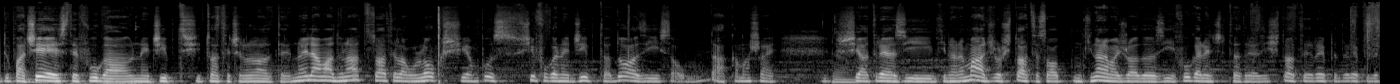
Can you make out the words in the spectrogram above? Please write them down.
după aceea este fuga în Egipt și toate celelalte. Noi le-am adunat toate la un loc și am pus și fuga în Egipt a doua zi sau, da, cam așa e. Da. Și a treia zi închinarea magilor și toate, sau închinarea magilor a doua zi, fuga în Egipt a treia zi și toate, repede, repede.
